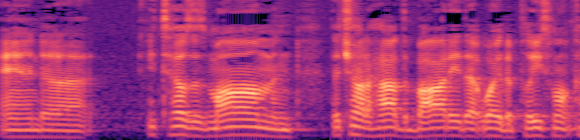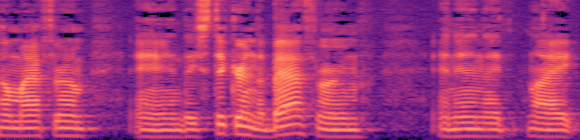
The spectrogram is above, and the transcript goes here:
And uh, he tells his mom, and they try to hide the body. That way, the police won't come after him. And they stick her in the bathroom, and then they like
